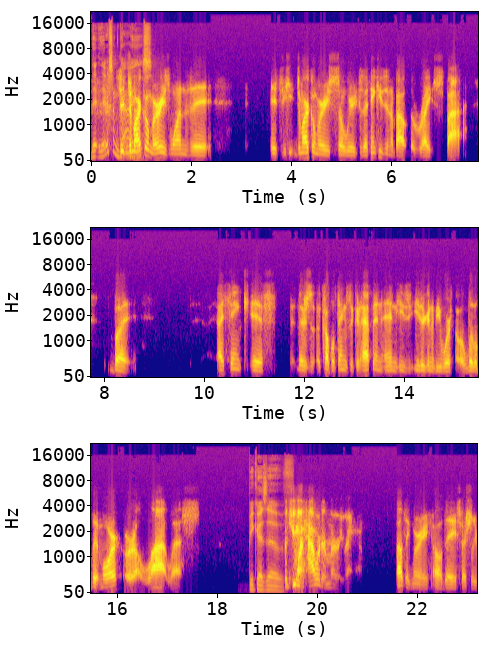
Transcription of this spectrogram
there, there's some De- guys. DeMarco Murray's one that it's he, DeMarco Murray's so weird because I think he's in about the right spot, but I think if there's a couple things that could happen, and he's either going to be worth a little bit more or a lot less. Because of But you want Howard or Murray right now? I'll take Murray all day, especially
